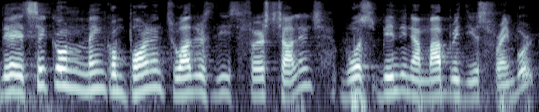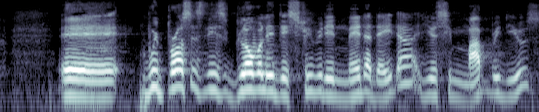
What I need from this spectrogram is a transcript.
the second main component to address this first challenge was building a MapReduce framework. Uh, we process this globally distributed metadata using MapReduce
